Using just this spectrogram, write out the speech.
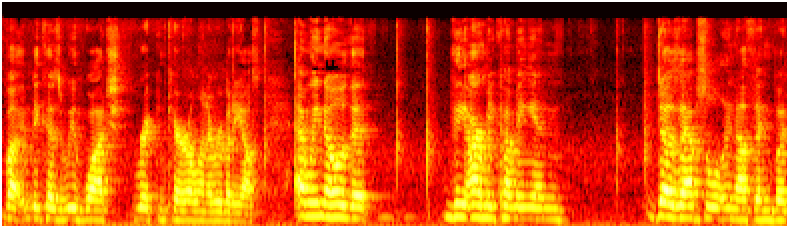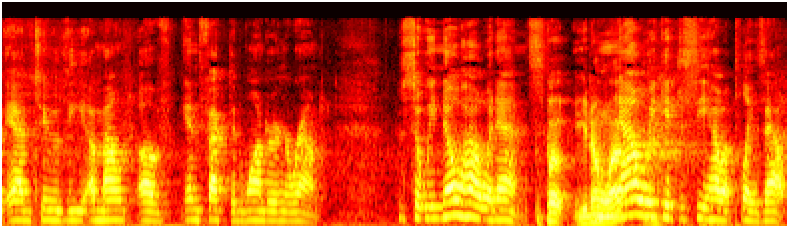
but because we've watched Rick and Carol and everybody else, and we know that the army coming in does absolutely nothing but add to the amount of infected wandering around. So we know how it ends. but you know what? Now we get to see how it plays out.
